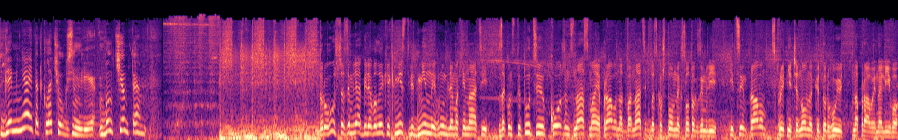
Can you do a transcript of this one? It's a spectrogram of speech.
Для меня этот клочок земли был чем-то Дорогуща земля біля великих міст відмінний ґрунт для махінацій. За конституцією кожен з нас має право на 12 безкоштовних соток землі. І цим правом спритні чиновники торгують направо і наліво.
